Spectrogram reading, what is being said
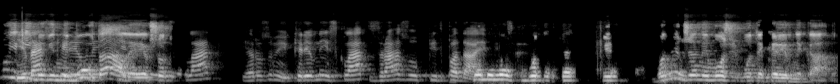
Ну, який би він не був, та, але якщо склад, я розумію, керівний склад зразу вони підпадає. не бути вже вони вже не можуть бути керівниками.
